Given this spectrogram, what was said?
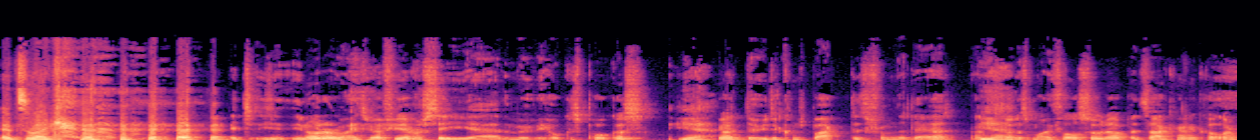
It's like, It's you know what it reminds me of. You ever see uh, the movie Hocus Pocus? yeah. You know that dude that comes back from the dead and Yeah. he's got his mouth all sewed up. It's that kind of color.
